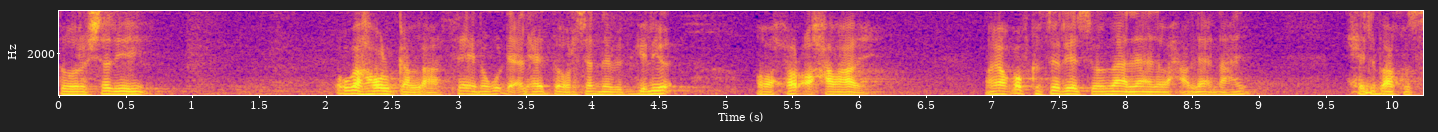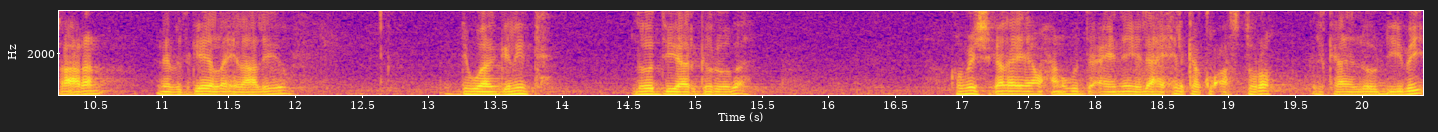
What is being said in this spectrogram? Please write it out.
doorashadii uga howlgallaa si ay nagu dhici lahayd doorasho nabadgelyo oo xor oo xalaale. Markaa qof kastoo reer somaliland waxaan leenahay xil baa ku saaran nabadgelyo la ilaaliyo diiwaangelinta loo diyaar garooba. Commishinkana ayaa waxaan ugu ducaynay ilaahay xilka ku asturo xilkaana loo dhiibay.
